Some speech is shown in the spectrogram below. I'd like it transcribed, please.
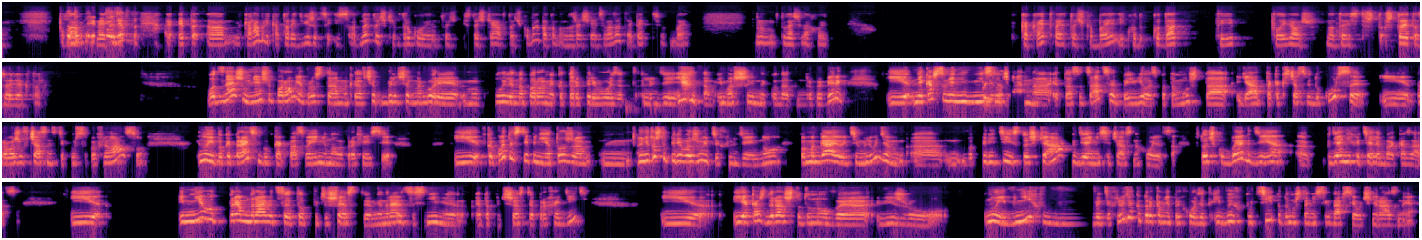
плавательное средство, это э, корабль, который движется из одной точки в другую, из точки А в точку Б, потом он возвращается назад и опять в Б. Ну, туда-сюда ходит. Какая твоя точка Б и куда, куда ты плывешь? Ну, то есть, что, что это за вектор? Вот знаешь, у меня еще паром, я просто, мы когда вчера, были в Черногории, мы плыли на пароме, который перевозит людей там и машины куда-то на другой берег, и мне кажется, у меня не, не случайно эта ассоциация появилась, потому что я, так как сейчас веду курсы и провожу, в частности, курсы по фрилансу, ну и по копирайтингу, как по освоению новой профессии, и в какой-то степени я тоже, ну не то, что перевожу этих людей, но помогаю этим людям м, вот перейти из точки А, где они сейчас находятся, в точку Б, где, э, где они хотели бы оказаться. И, и мне вот прям нравится это путешествие, мне нравится с ними это путешествие проходить. И, и я каждый раз что-то новое вижу, ну и в них, в этих людях, которые ко мне приходят, и в их пути, потому что они всегда все очень разные.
